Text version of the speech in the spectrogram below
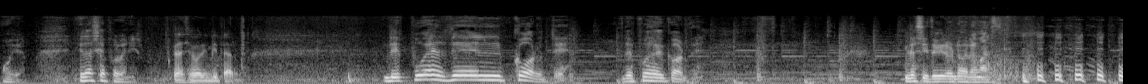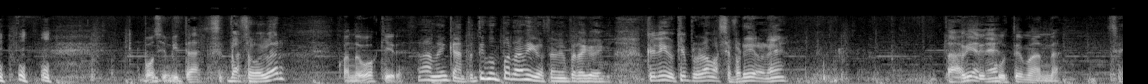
Muy bien. Gracias por venir. Gracias por invitarme. Después del corte. Después del corte. Mira si tuviera una hora más. ¿Vos invitás? ¿Vas a volver? Cuando vos quieras. Ah, me encanta. Tengo un par de amigos también para que vengan. Qué lindo, qué programas se perdieron, ¿eh? Está bien, ¿eh? Usted manda. Sí.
